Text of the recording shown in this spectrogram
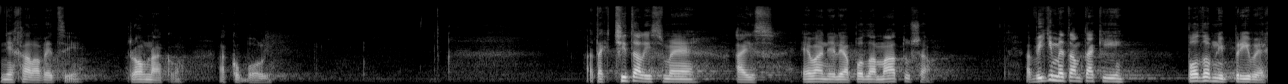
nechala veci rovnako, ako boli. A tak čítali sme aj z Evangelia podľa Matúša. A vidíme tam taký podobný príbeh.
